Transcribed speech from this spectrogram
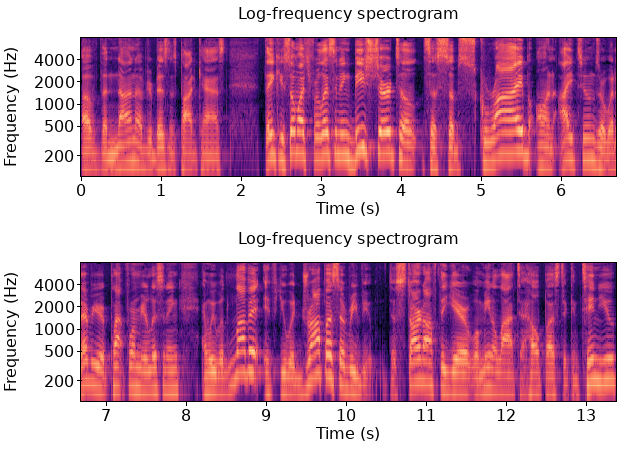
of the None of Your Business podcast. Thank you so much for listening. Be sure to, to subscribe on iTunes or whatever your platform you're listening. And we would love it if you would drop us a review. To start off the year It will mean a lot to help us to continue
